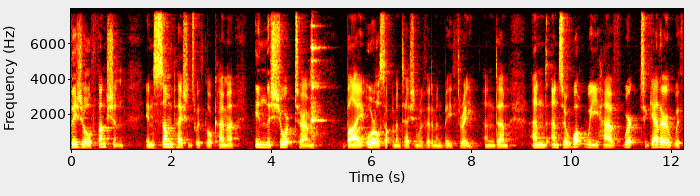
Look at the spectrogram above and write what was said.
visual function in some patients with glaucoma in the short term by oral supplementation with vitamin B3. And, um, and, and so what we have worked together with,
